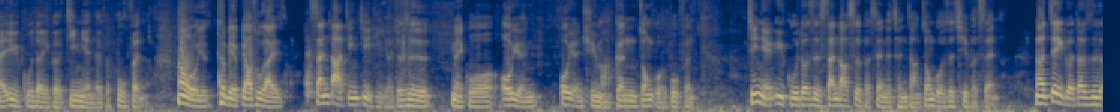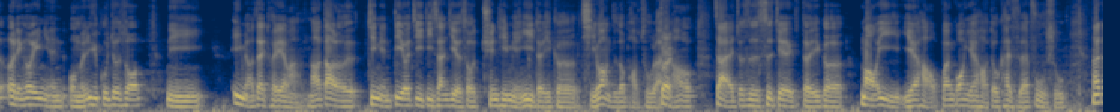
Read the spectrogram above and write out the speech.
来预估的一个今年的一个部分。那我特别标出来三大经济体啊，就是美国、欧元、欧元区嘛，跟中国的部分。今年预估都是三到四 percent 的成长，中国是七 percent。那这个但是二零二一年我们预估就是说你。疫苗在推了嘛，然后到了今年第二季、第三季的时候，群体免疫的一个期望值都跑出来，然后再来就是世界的一个贸易也好、观光也好，都开始在复苏。那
